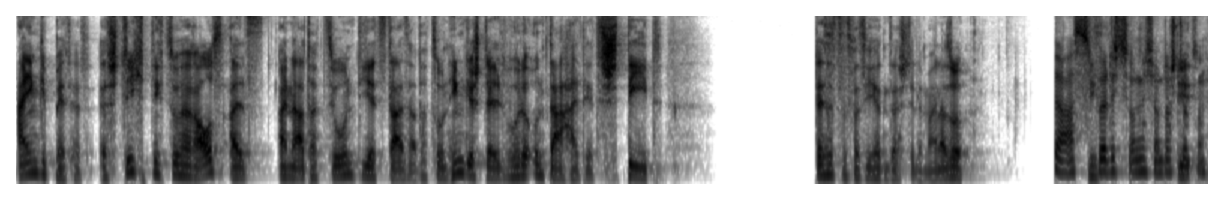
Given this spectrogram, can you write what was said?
eingebettet. Es sticht nicht so heraus als eine Attraktion, die jetzt da als Attraktion hingestellt wurde und da halt jetzt steht. Das ist das, was ich an der Stelle meine. Also Das Die- würde ich so nicht unterstützen.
